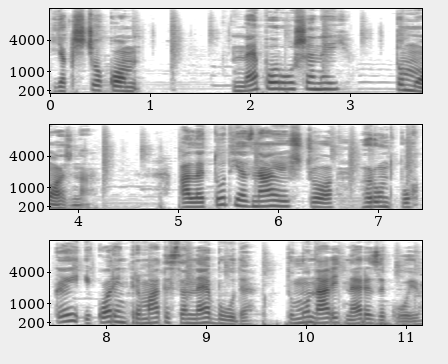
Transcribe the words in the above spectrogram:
Якщо ком не порушений, то можна. Але тут я знаю, що ґрунт пухкий і корінь триматися не буде, тому навіть не ризикую.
